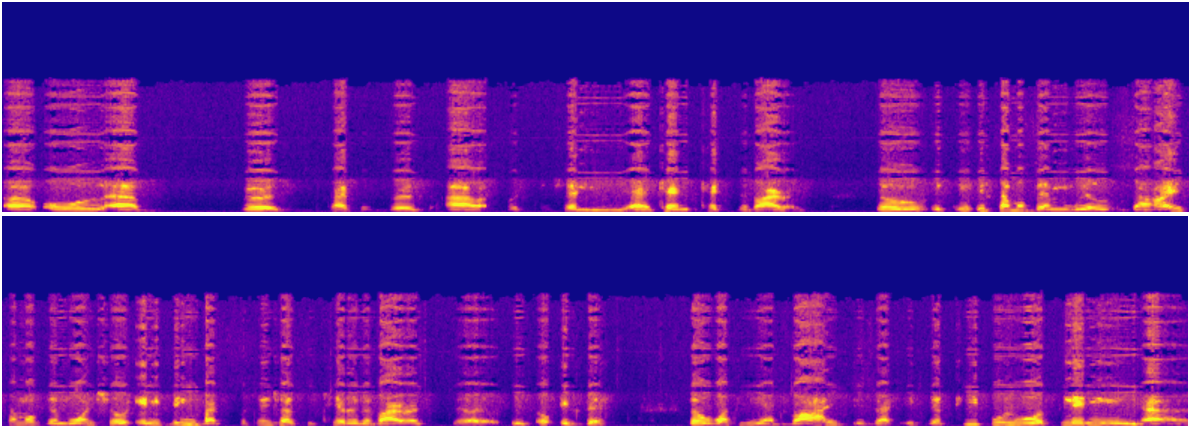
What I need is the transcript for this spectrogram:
uh, all uh, birds types of birds are actually uh, can catch the virus. So if, it, some of them will die, some of them won't show anything, but potential to carry the virus uh, uh, exists. So what we advise is that if the people who are planning, uh,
